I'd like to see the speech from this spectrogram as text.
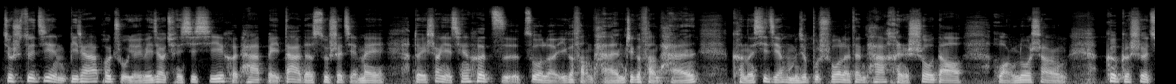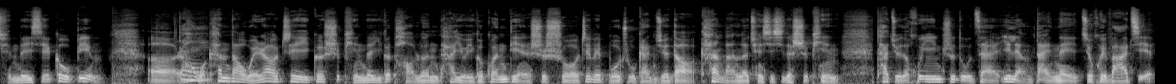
就是最近 B 站 UP 主有一位叫全西西和她北大的宿舍姐妹对上野千鹤子做了一个访谈。这个访谈可能细节我们就不说了，但她很受到网络上各个社群的一些诟病。呃，然后我看到围绕这一个视频的一个讨论，她有一个观点是说，这位博主感觉到看完了全西西的视频，他觉得婚姻制度在一两代内就会瓦解。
